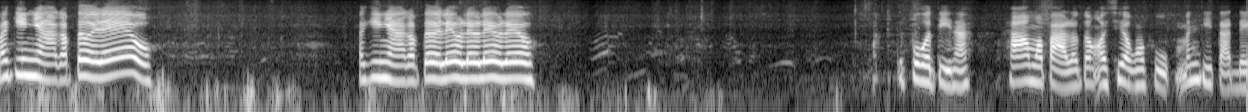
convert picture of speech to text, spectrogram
มากินหญ้ากับเตยเร็ว มากินหญ้ากับเตยเร็วเร็วเร็วเร็วแต่ปกตินะ ถ้าเอามาป่าเราต้องเอาเชือกมาผูก มันดีตัดได้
